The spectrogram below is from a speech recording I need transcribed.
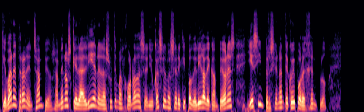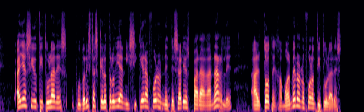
Que van a entrar en Champions, a menos que la líen en las últimas jornadas. El Newcastle va a ser equipo de Liga de Campeones, y es impresionante que hoy, por ejemplo, hayan sido titulares futbolistas que el otro día ni siquiera fueron necesarios para ganarle al Tottenham, o al menos no fueron titulares,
